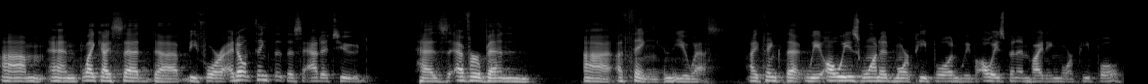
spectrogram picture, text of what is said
Um, and like I said uh, before, I don't think that this attitude has ever been uh, a thing in the US. I think that we always wanted more people, and we've always been inviting more people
